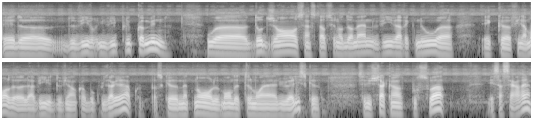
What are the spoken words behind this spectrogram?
et de, vivre une vie plus commune, où euh, d'autres gens s'installent sur nos domaines, vivent avec nous, euh, et que finalement la vie devient encore beaucoup plus agréable. Parce que maintenant, le monde est tellement individualiste que c'est du chacun pour soi, et ça sert à rien.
